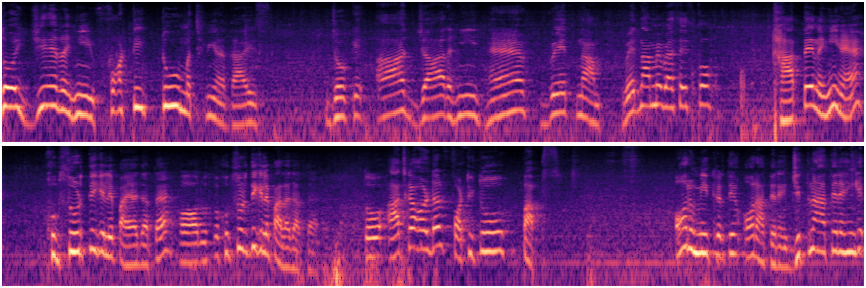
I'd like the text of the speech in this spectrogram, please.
तो ये रही 42 मछलियाँ गाइस जो कि आज जा रही हैं वियतनाम वियतनाम में वैसे इसको खाते नहीं हैं, खूबसूरती के लिए पाया जाता है और उसको खूबसूरती के लिए पाला जाता है। तो आज का ऑर्डर 42 पप्स और उम्मीद करते हैं और आते रहें। जितना आते रहेंगे,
